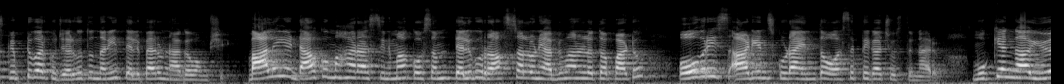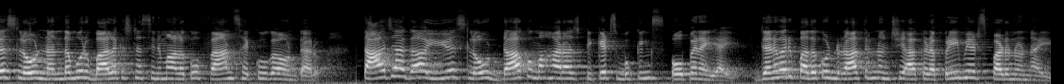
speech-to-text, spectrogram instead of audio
స్క్రిప్ట్ వర్క్ జరుగుతుందని తెలిపారు నాగవంశి. బాలయ్య డాకు మహారాజ్ సినిమా కోసం తెలుగు రాష్ట్రాల్లోని అభిమానులతో పాటు ఓవరీస్ ఆడియన్స్ కూడా ఎంతో ఆసక్తిగా చూస్తున్నారు. ముఖ్యంగా యుఎస్లో నందమూరి బాలకృష్ణ సినిమాలకు ఫ్యాన్స్ ఎక్కువగా ఉంటారు. తాజాగా యుఎస్లో Daaku Maharaj tickets bookings open అయ్యాయి. జనవరి పదకొండు రాత్రి నుంచి అక్కడ ప్రీమియర్స్ పడనున్నాయి.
